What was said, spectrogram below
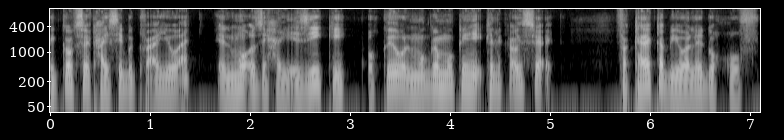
ال toxic هيسيبك في أي وقت المؤذي هيأذيكي okay والمجرم ممكن يقتلك أو يسرقك. فالتلاتة بيولدوا خوف.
